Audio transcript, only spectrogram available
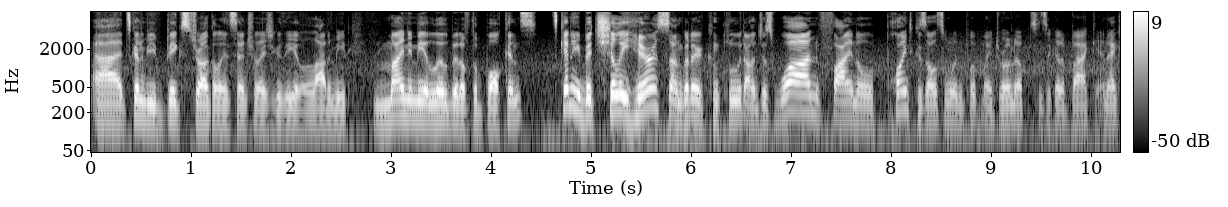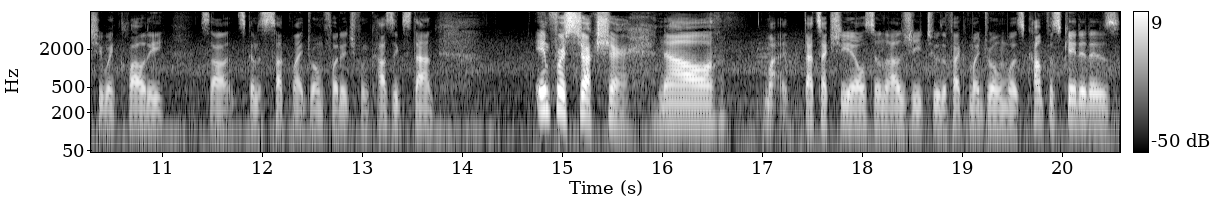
Uh, it's going to be a big struggle in Central Asia because they eat a lot of meat. Reminded me a little bit of the Balkans. It's getting a bit chilly here, so I'm going to conclude on just one final point because I also want to put my drone up since I got it back and actually went cloudy, so it's going to suck my drone footage from Kazakhstan. Infrastructure. Now, my, that's actually also an analogy to the fact my drone was confiscated as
